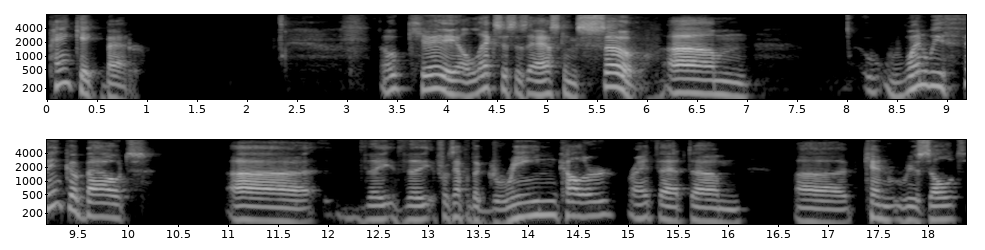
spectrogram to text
pancake batter? Okay, Alexis is asking. So, um, when we think about uh, the the, for example, the green color, right, that um, uh, can result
